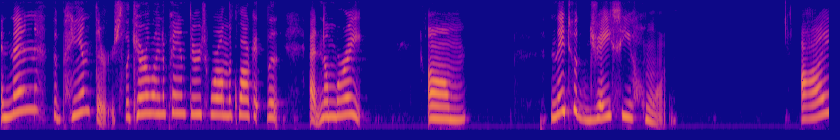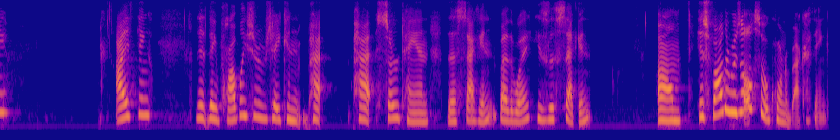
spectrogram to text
And then the Panthers, the Carolina Panthers, were on the clock at the at number eight. Um, and they took Jaycee Horn. I I think that they probably should have taken Pat Pat Surtain the second, by the way. He's the second. Um his father was also a cornerback, I think.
